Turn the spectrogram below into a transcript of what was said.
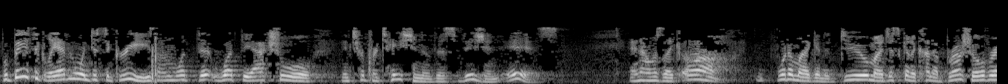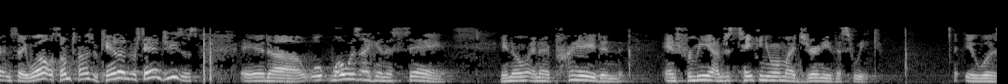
but basically everyone disagrees on what the, what the actual interpretation of this vision is. And I was like, oh, what am I going to do? Am I just going to kind of brush over it and say, well, sometimes we can't understand Jesus? And uh, what was I going to say? You know, and I prayed, and, and for me, I'm just taking you on my journey this week it was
